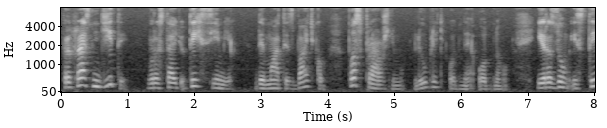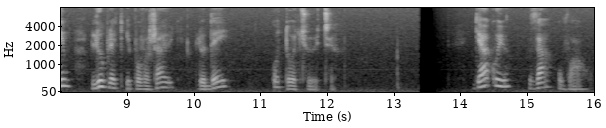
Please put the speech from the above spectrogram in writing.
Прекрасні діти виростають у тих сім'ях, де мати з батьком по-справжньому люблять одне одного і разом із тим люблять і поважають людей оточуючих. Дякую за увагу!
